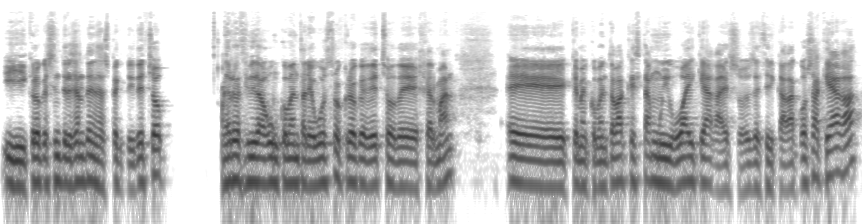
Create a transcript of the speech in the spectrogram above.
Y creo que es interesante en ese aspecto. Y de hecho, he recibido algún comentario vuestro, creo que de hecho de Germán, eh, que me comentaba que está muy guay que haga eso. Es decir, cada cosa que haga,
